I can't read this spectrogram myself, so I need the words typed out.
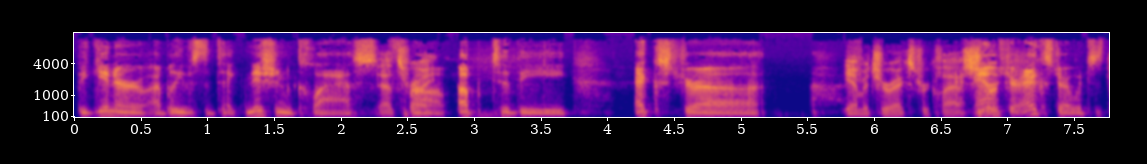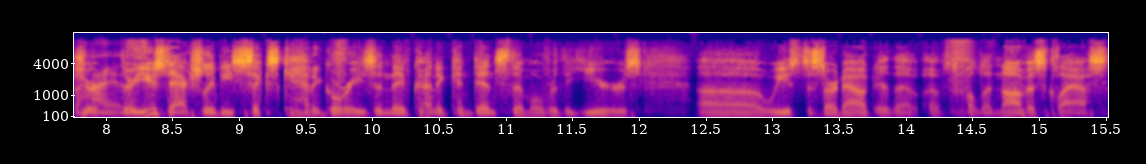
beginner, I believe it's the technician class, that's right, up to the extra amateur extra class. Amateur extra, which is the sure. highest. There used to actually be six categories, and they've kind of condensed them over the years. Uh, we used to start out in a, called a novice class,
